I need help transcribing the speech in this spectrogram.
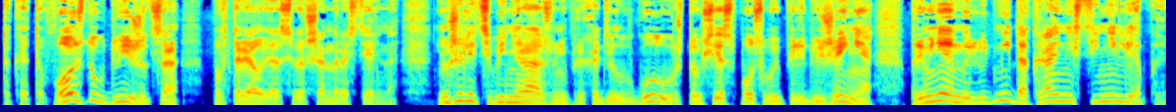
«Так это воздух движется?» — повторял я совершенно растерянно. «Неужели тебе ни разу не приходило в голову, что все способы передвижения, применяемые людьми, до крайности нелепы?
